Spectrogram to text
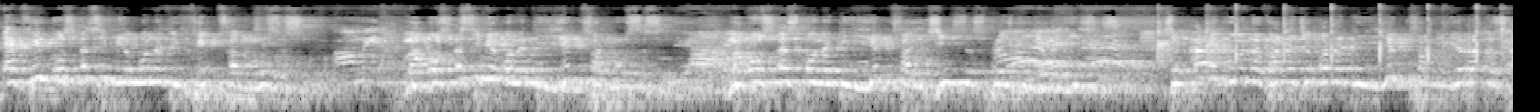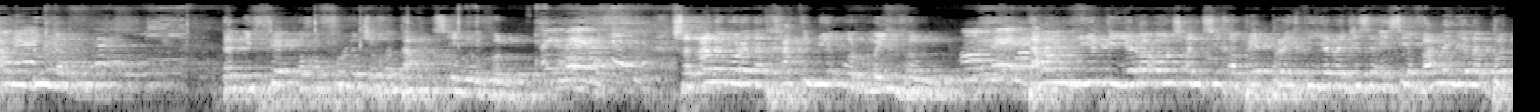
Ek weet ons is nie meer onder die wet van Moses nie. Maar ons is nie meer onder die juk van Moses nie. Maar ons is onder die juk van Jesus, prys die Here Jesus. So ander woorde, wanneer jy onder die juk van die Here is, haleluja. Dan effek jou gevoelens, jou gedagtes en jou wil. So in ander woorde, dit gaan nie meer oor my wil nie. Daarom leer die Here ons in sy gebed, prys die Here Jesus. Hy sê wanneer jy bid,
